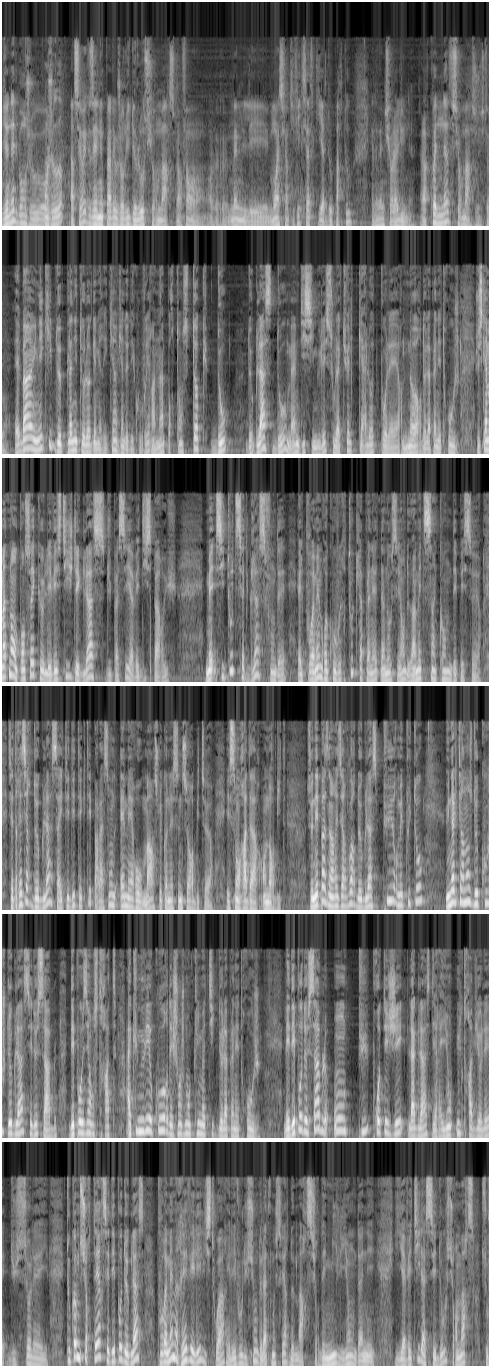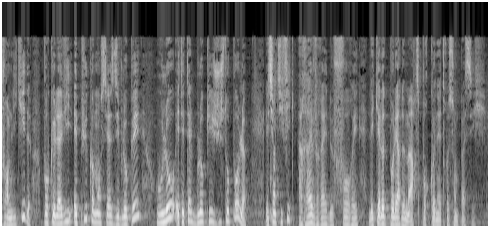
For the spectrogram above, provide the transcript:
Lionel, bonjour. Bonjour. Alors c'est vrai que vous allez nous parler aujourd'hui de l'eau sur Mars, mais enfin, euh, même les moins scientifiques savent qu'il y a de l'eau partout. Il y en a même sur la Lune. Alors quoi de neuf sur Mars justement? Eh ben, une équipe de planétologues américains vient de découvrir un important stock d'eau de glace d'eau même dissimulée sous l'actuelle calotte polaire nord de la planète rouge. Jusqu'à maintenant, on pensait que les vestiges des glaces du passé avaient disparu. Mais si toute cette glace fondait, elle pourrait même recouvrir toute la planète d'un océan de 1,50 m d'épaisseur. Cette réserve de glace a été détectée par la sonde MRO, Mars Reconnaissance Orbiter, et son radar en orbite. Ce n'est pas un réservoir de glace pure, mais plutôt une alternance de couches de glace et de sable, déposées en strates, accumulées au cours des changements climatiques de la planète rouge. Les dépôts de sable ont pu protéger la glace des rayons ultraviolets du soleil. Tout comme sur Terre, ces dépôts de glace pourraient même révéler l'histoire et l'évolution de l'atmosphère de Mars sur des millions d'années. Y avait-il assez d'eau sur Mars sous forme liquide pour que la vie ait pu commencer à se développer ou l'eau était-elle bloquée juste au pôle? Les scientifiques rêveraient de forer les calottes polaires de Mars pour connaître son passé.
